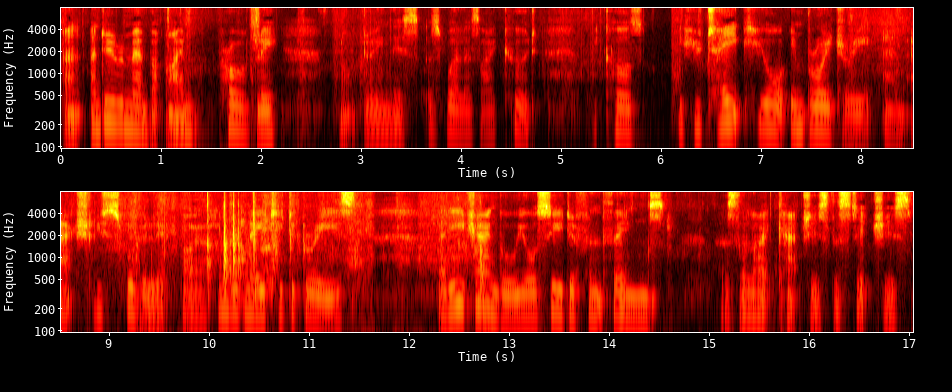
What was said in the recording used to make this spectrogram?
And, and do remember I'm probably not doing this as well as I could because if you take your embroidery and actually swivel it by 180 degrees at each angle you'll see different things as the light catches the stitches.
